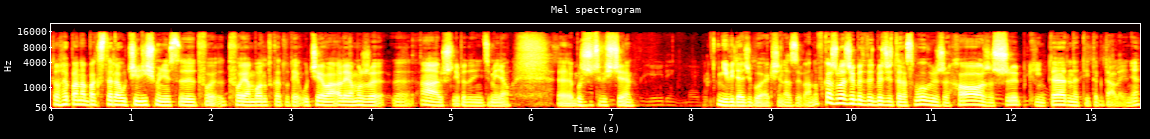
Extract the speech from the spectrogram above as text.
Trochę pana Baxtera ucięliśmy, niestety twoja, twoja mordka tutaj ucięła, ale ja może... E, a, już nie będę nic zmieniał, e, bo rzeczywiście nie widać było, jak się nazywa. No w każdym razie będzie teraz mówił, że ho, że szybki internet i tak dalej, nie?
